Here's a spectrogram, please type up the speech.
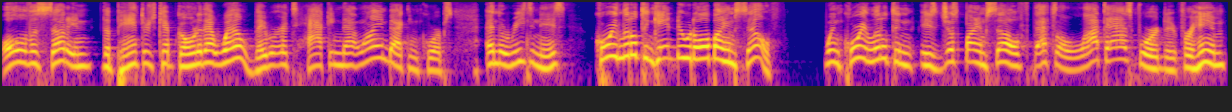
all of a sudden the Panthers kept going to that well. They were attacking that linebacking corpse. And the reason is Cory Littleton can't do it all by himself when Cory Littleton is just by himself, that's a lot to ask for to, for him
